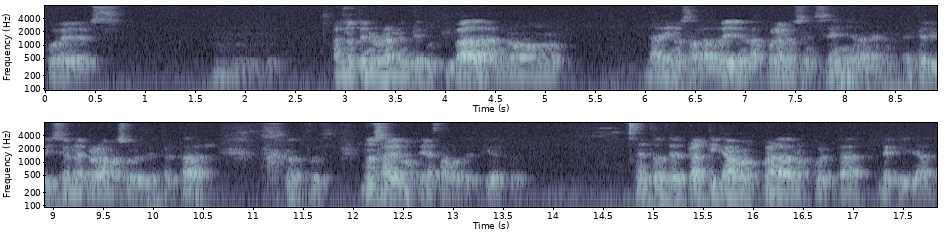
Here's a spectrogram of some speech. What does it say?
pues mm, al no tener una mente cultivada, no, nadie nos ha hablado de ello, en la escuela nos enseña, en, televisión hay programas sobre el despertar, pues no sabemos que ya estamos despiertos. Entonces practicamos para darnos cuenta de que ya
